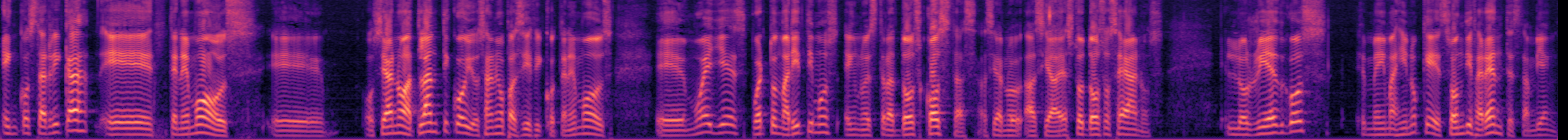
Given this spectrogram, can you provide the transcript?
en Costa Rica eh, tenemos eh, Océano Atlántico y Océano Pacífico. Tenemos eh, muelles, puertos marítimos en nuestras dos costas, hacia, hacia estos dos océanos. Los riesgos me imagino que son diferentes también.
